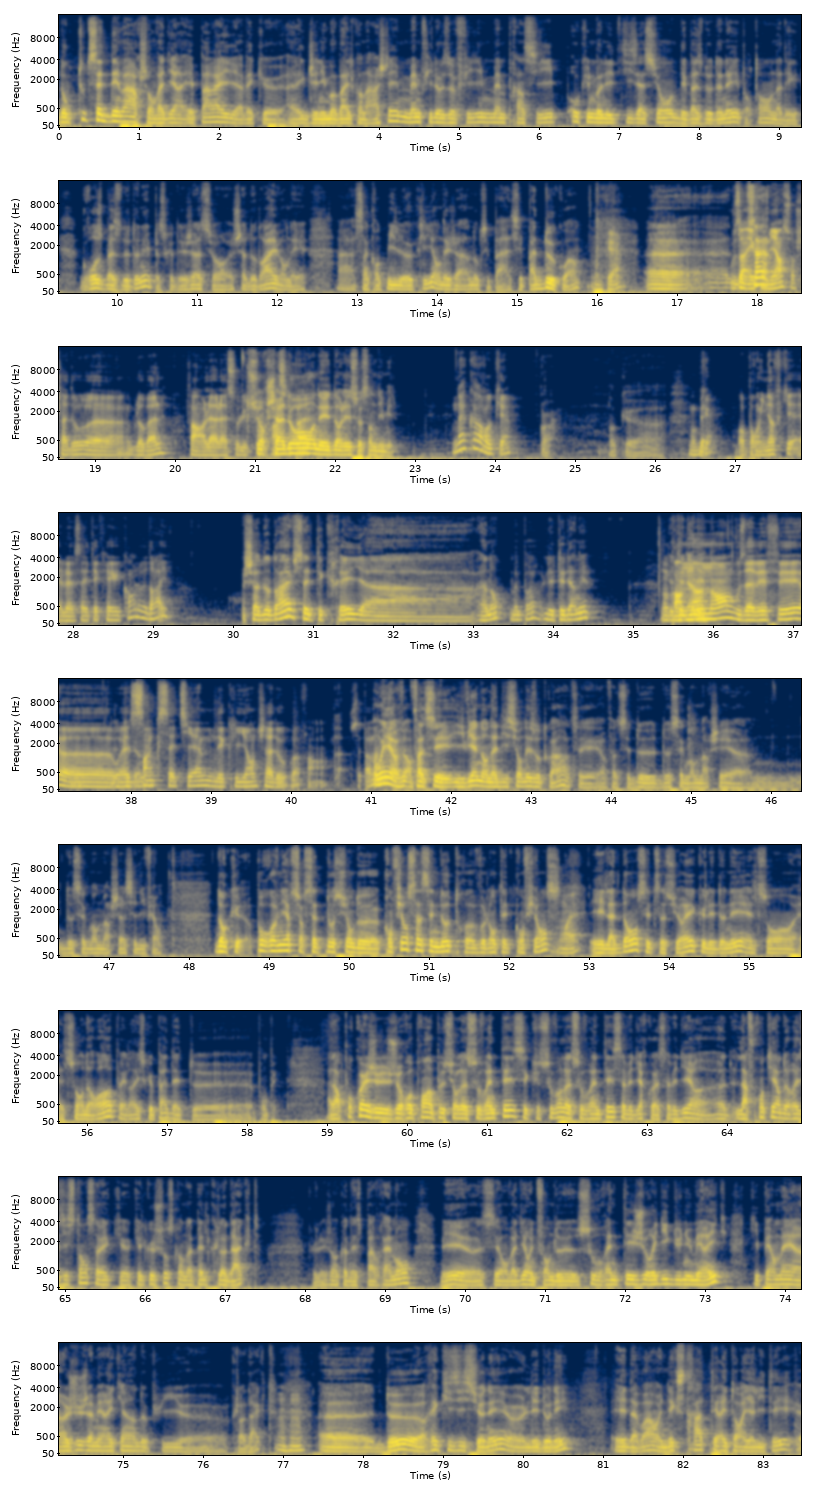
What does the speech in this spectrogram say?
Donc toute cette démarche, on va dire, est pareil avec, euh, avec Jenny Mobile qu'on a racheté, même philosophie, même principe, aucune monétisation des bases de données, et pourtant on a des grosses bases de données, parce que déjà sur Shadow Drive, on est à 50 000 clients déjà, donc c'est pas, c'est pas deux, quoi. hein. Euh, Vous en avez ça, combien sur Shadow euh, global? Enfin, la, la solution. Sur principale. Shadow, on est dans les 70 000. D'accord, ok. Donc, euh, Ok. Mais- Bon, pour une offre, qui, elle, ça a été créé quand le Drive? Shadow Drive, ça a été créé il y a un an, même pas, l'été dernier. Donc en dernier. un an, vous avez fait euh, ouais, dernier. 5 septièmes des clients de Shadow. Quoi. Enfin, c'est pas mal. Oui, enfin, ils viennent en addition des autres, quoi. hein. C'est, enfin, c'est deux, deux segments de marché, euh, deux segments de marché assez différents. Donc, pour revenir sur cette notion de confiance, ça, c'est notre volonté de confiance. Ouais. Et là-dedans, c'est de s'assurer que les données, elles sont, elles sont en Europe, elles ne risquent pas d'être euh, pompées. Alors pourquoi je, je reprends un peu sur la souveraineté? C'est que souvent la souveraineté, ça veut dire quoi? Ça veut dire euh, la frontière de résistance avec euh, quelque chose qu'on appelle Cloud Act, que les gens connaissent pas vraiment, mais euh, c'est, on va dire, une forme de souveraineté juridique du numérique qui permet à un juge américain depuis euh, Cloud Act Mhm. euh, de réquisitionner euh, les données et d'avoir une extraterritorialité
